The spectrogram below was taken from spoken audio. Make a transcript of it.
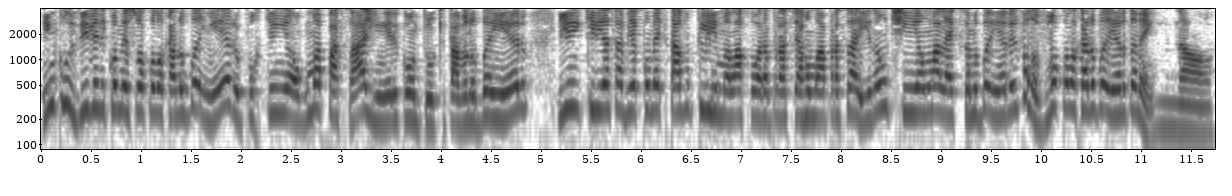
Inclusive, ele começou a colocar no banheiro, porque em alguma passagem ele contou que tava no banheiro e queria saber como é que tava o clima lá fora para se arrumar para sair. Não tinha uma Alexa no banheiro. Ele falou: vou colocar no banheiro também. Não,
